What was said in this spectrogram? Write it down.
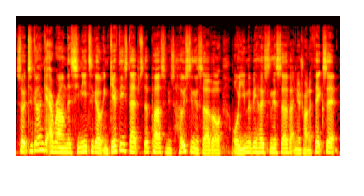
So to go and get around this, you need to go and give these steps to the person who's hosting the server, or you may be hosting the server and you're trying to fix it.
